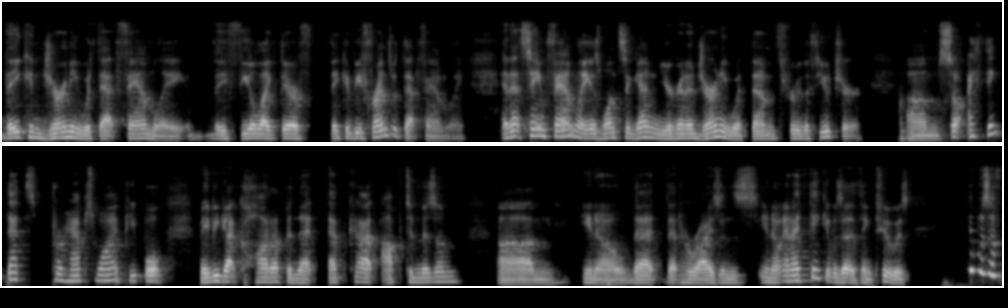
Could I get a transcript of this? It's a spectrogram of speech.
they can journey with that family they feel like they're they could be friends with that family. And that same family is once again you're going to journey with them through the future. Um, so i think that's perhaps why people maybe got caught up in that epcot optimism um, you know that that horizons you know and i think it was other thing too is it was a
